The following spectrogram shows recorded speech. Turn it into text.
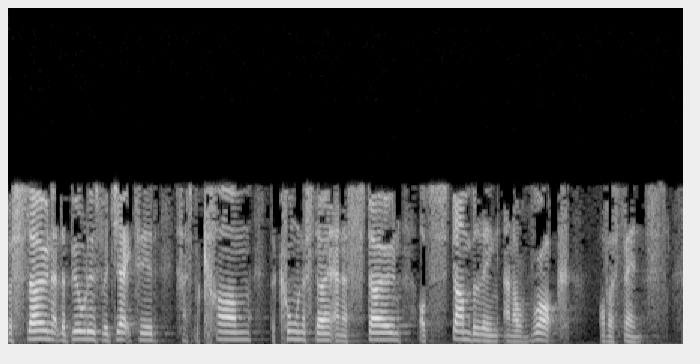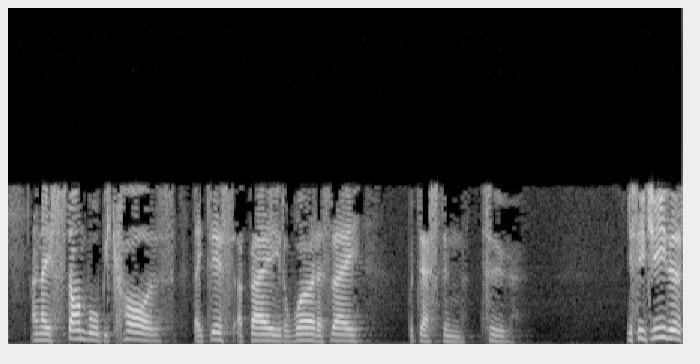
the stone that the builders rejected has become the cornerstone and a stone of stumbling and a rock of offense. And they stumble because they disobey the word as they were destined to. You see, Jesus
